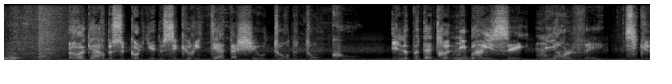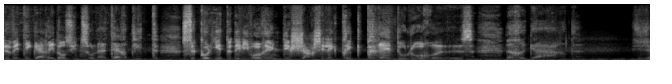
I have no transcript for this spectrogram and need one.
Ouais. Regarde ce collier de sécurité attaché autour de ton cou. Il ne peut être ni brisé ni enlevé. Si tu devais t'égarer dans une zone interdite, ce collier te délivrerait une décharge électrique très douloureuse. Regarde. Je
